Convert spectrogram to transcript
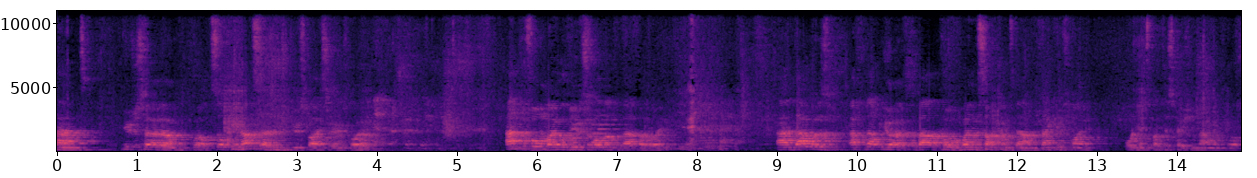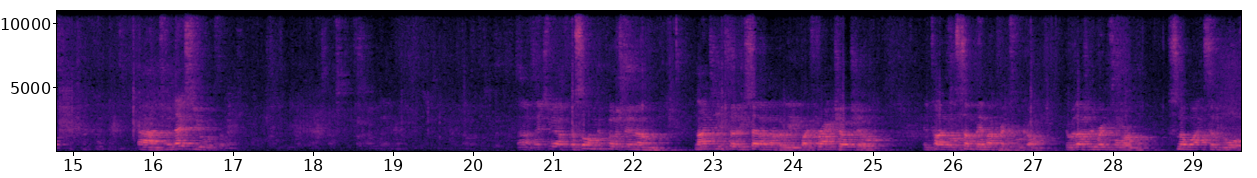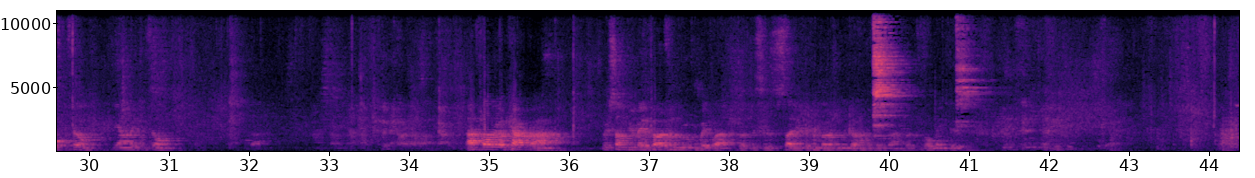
And you just heard, um, well, Salt Peanuts, as introduced by Syrian Explorer. And performed by all of you, so well done for that, by the way. And that was, after that we heard a ballad called When the Sun Comes Down. Thank you to my audience participation in that one as well. And the next few ones, Ah, next we have a song composed in um, 1937, I believe, by Frank Churchill, entitled Someday My Prince Will Come. It was actually written for um, Snow White and Seven Dwarfs, the film, the animated film. After that we got Caravan, which some of you may have heard from the movie Whiplash, but this is a slightly different version. We don't have a big but we'll make do.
